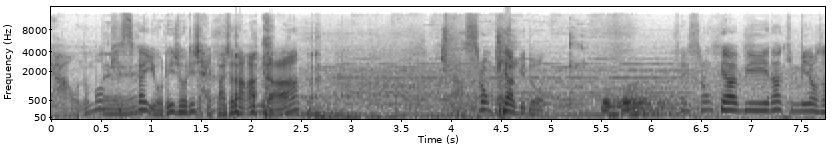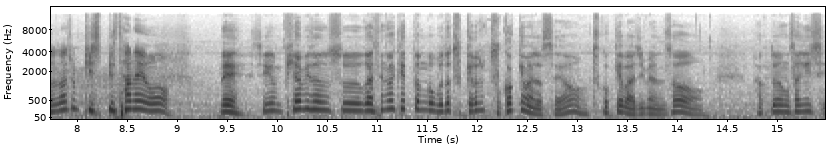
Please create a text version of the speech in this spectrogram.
야 오늘 뭐 네. 키스가 요리조리 잘 빠져나갑니다. 자 스롱 피아비도 사실 스롱 피아비나 김민영 선수가 좀 비슷비슷하네요. 네, 지금 피아비 선수가 생각했던 것보다 두께가 좀 두껍게 맞았어요. 두껍게 맞으면서 각도 형성이 시-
